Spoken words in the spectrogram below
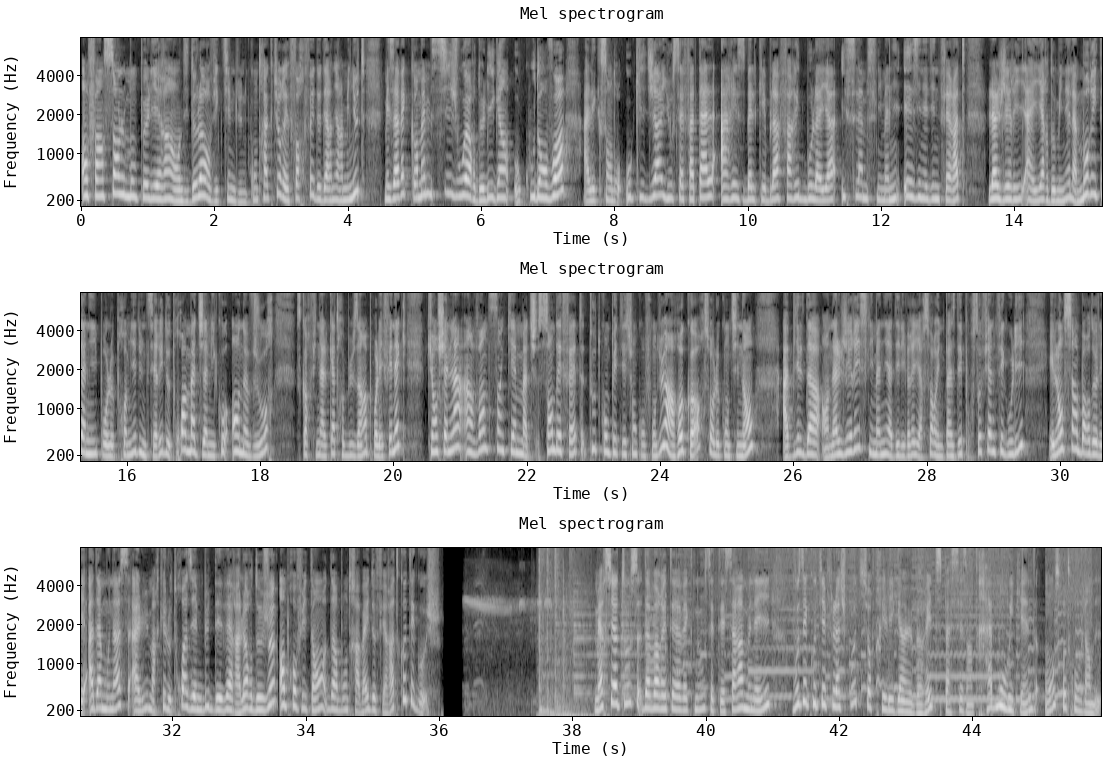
Enfin, sans le Montpellierin Andy Delors, victime d'une contracture et forfait de dernière minute, mais avec quand même six joueurs de Ligue 1 au coup d'envoi Alexandre Oukidja, Youssef Attal, Aris Belkebla, Farid Boulaya, Islam Slimani et Zinedine Ferrat. L'Algérie a hier dominé la Mauritanie pour le premier d'une série de trois matchs amicaux en 9 jours. Score final 4 buts à 1 pour les Fennecs, qui enchaînent là un 25e match sans défaite, toute compétition confondue, un record sur le continent. À Bilda, en Algérie, Slimani a délivré hier soir une passe D pour Sofiane Fegouli et l'ancien bordelais Adamounas a lui marqué le troisième but des Verts à l'heure de jeu en profitant d'un bon travail de Ferrat côté gauche. Merci à tous d'avoir été avec nous, c'était Sarah Menei. Vous écoutiez Flash Foot sur Free League 1 Uber Eats, passez un très bon week-end, on se retrouve lundi.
